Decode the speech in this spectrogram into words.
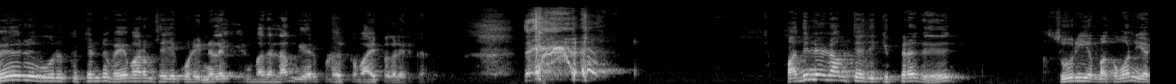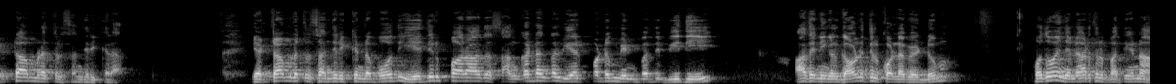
வேறு ஊருக்கு சென்று வியாபாரம் செய்யக்கூடிய நிலை என்பதெல்லாம் ஏற்படுவதற்கு வாய்ப்புகள் இருக்கிறது. பதினேழாம் தேதிக்கு பிறகு சூரிய பகவான் எட்டாம் இடத்தில் சஞ்சரிக்கிறார். எட்டாம் இடத்தில் சஞ்சரிக்கின்ற போது எதிர்பாராத சங்கடங்கள் ஏற்படும் என்பது விதி. அதை நீங்கள் கவனத்தில் கொள்ள வேண்டும். பொதுவாக இந்த நேரத்தில் பார்த்தீங்கன்னா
